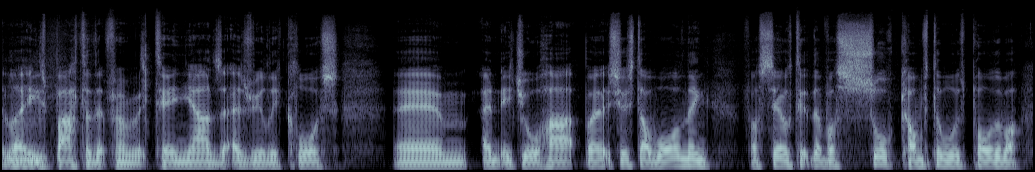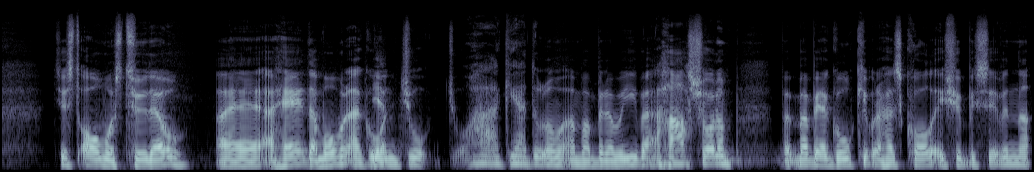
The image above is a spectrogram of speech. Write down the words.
like he's mm. battered it from about 10 yards. It is really close um, into Joe Hart. But it's just a warning for Celtic. They were so comfortable as Paul. They were just almost 2 0 uh, ahead a moment ago. Yep. And Joe, Joe Hagi, I don't know, I'm been a wee bit harsh on him, but maybe a goalkeeper of his quality should be saving that.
